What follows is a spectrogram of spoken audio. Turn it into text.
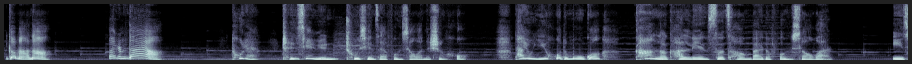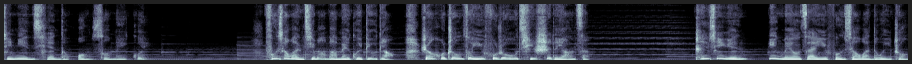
你干嘛呢？发什么呆啊？突然，陈宪云出现在冯小婉的身后，他用疑惑的目光看了看脸色苍白的冯小婉。以及面前的黄色玫瑰，冯小婉急忙把玫瑰丢掉，然后装作一副若无其事的样子。陈新云并没有在意冯小婉的伪装，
